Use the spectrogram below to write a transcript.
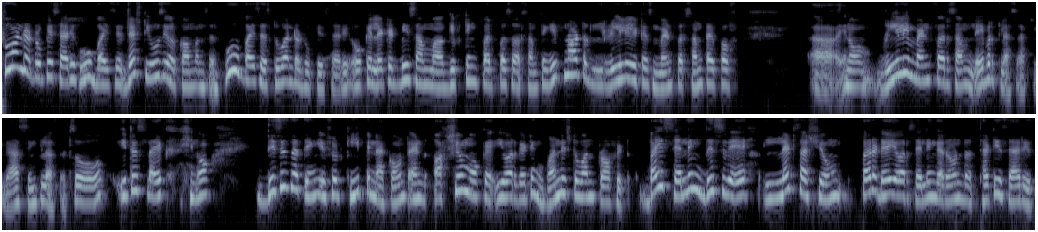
200 rupees sari who buys it? Just use your common sense. Who buys this 200 rupees sari okay let it be some uh, gifting purpose or something. If not really it is meant for some type of uh, you know really meant for some labor class actually as simple as that. So it is like you know this is the thing you should keep in account and assume okay you are getting one is to one profit. By selling this way let's assume per day you are selling around 30 saris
